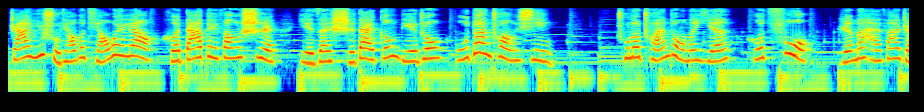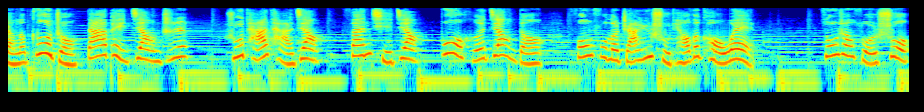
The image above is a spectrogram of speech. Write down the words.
炸鱼薯条的调味料和搭配方式也在时代更迭中不断创新。除了传统的盐和醋，人们还发展了各种搭配酱汁，如塔塔酱。番茄酱、薄荷酱等，丰富了炸鱼薯条的口味。综上所述，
